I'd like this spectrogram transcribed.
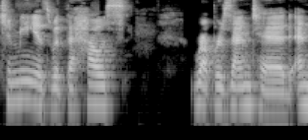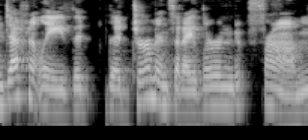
to me is what the house represented. And definitely the the Germans that I learned from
